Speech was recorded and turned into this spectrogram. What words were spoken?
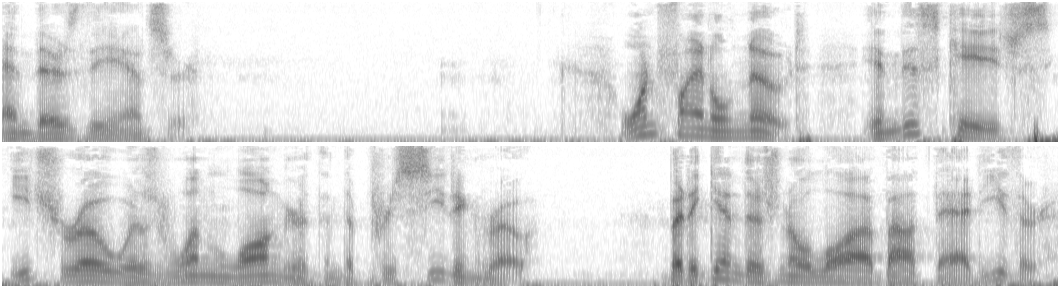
And there's the answer. One final note. In this case, each row was one longer than the preceding row. But again, there's no law about that either.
